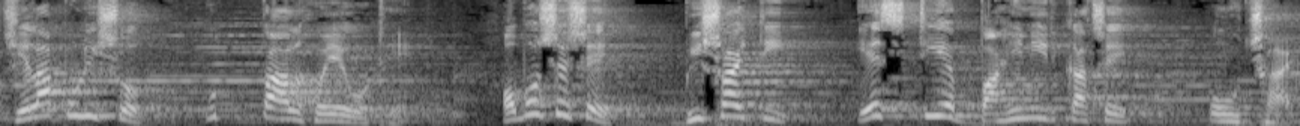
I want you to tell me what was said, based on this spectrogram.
জেলা পুলিশও উত্তাল হয়ে ওঠে। অবশেষে বিষয়টি এসটিএফ বাহিনীর কাছে পৌঁছায়।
